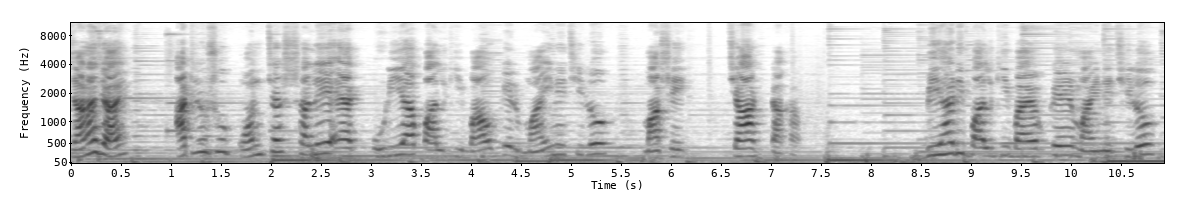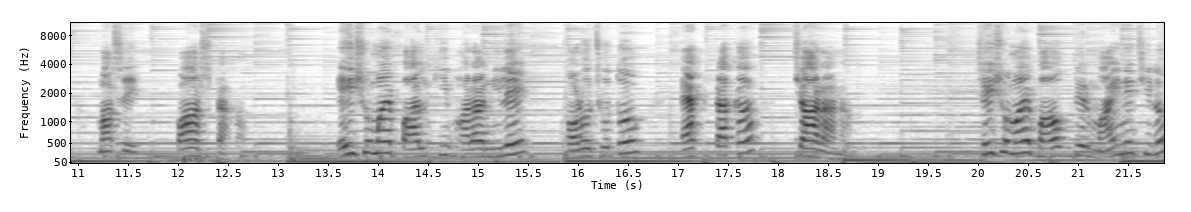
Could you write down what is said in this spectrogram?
জানা যায়, আঠেরোশো পঞ্চাশ সালে এক উড়িয়া পালকি বাহকের মাইনে ছিল মাসে চার টাকা। বিহারি পালকি বাহকের মাইনে ছিল মাসে পাঁচ টাকা। এই সময় পালকি ভাড়া নিলে খরচ হতো এক টাকা চার আনা। সেই সময় বাহকদের মাইনে ছিল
